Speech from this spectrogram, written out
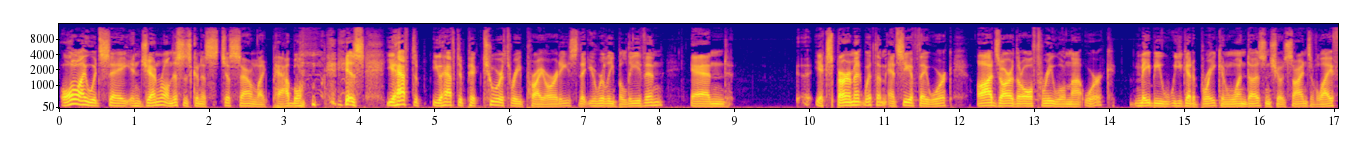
all I would say in general, and this is going to just sound like pablum, is you have to you have to pick two or three priorities that you really believe in and uh, experiment with them and see if they work. Odds are that all three will not work. Maybe you get a break and one does and shows signs of life.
